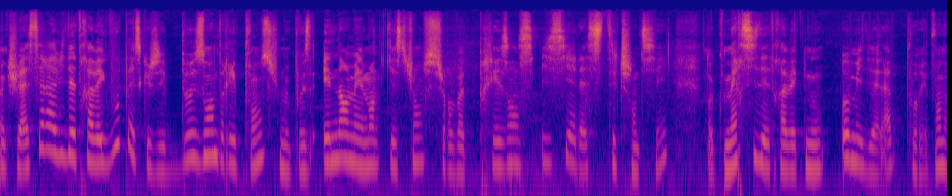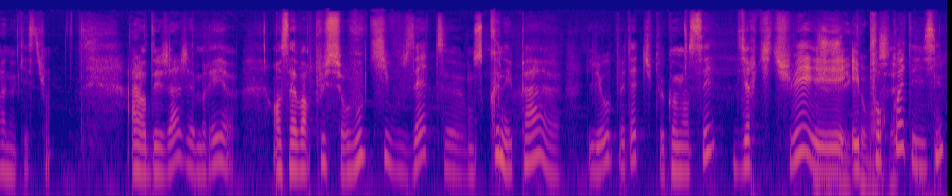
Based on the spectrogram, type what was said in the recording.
Donc je suis assez ravie d'être avec vous parce que j'ai besoin de réponses. Je me pose énormément de questions sur votre présence ici à la Cité de Chantier. Donc merci d'être avec nous au Media Lab pour répondre à nos questions. Alors déjà, j'aimerais euh, en savoir plus sur vous, qui vous êtes? Euh, on ne se connaît pas. Euh, Léo, peut-être tu peux commencer, dire qui tu es et, et pourquoi tu es ici?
